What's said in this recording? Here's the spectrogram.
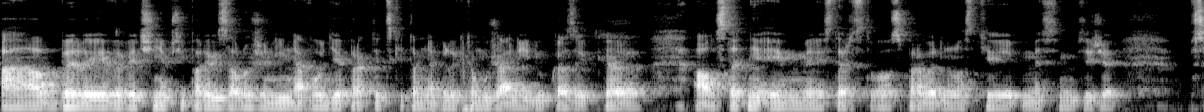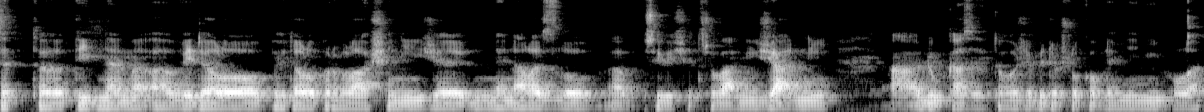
a byly ve většině případech založený na vodě. Prakticky tam nebyly k tomu žádný důkazy. A ostatně i ministerstvo spravedlnosti, myslím si, že před týdnem vydalo, vydalo prohlášení, že nenalezlo při vyšetřování žádný důkazy toho, že by došlo k ovlivnění voleb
